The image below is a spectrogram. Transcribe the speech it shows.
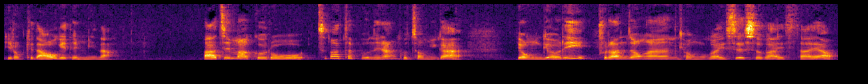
이렇게 나오게 됩니다. 마지막으로 스마트폰이랑 보청기가 연결이 불안정한 경우가 있을 수가 있어요.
